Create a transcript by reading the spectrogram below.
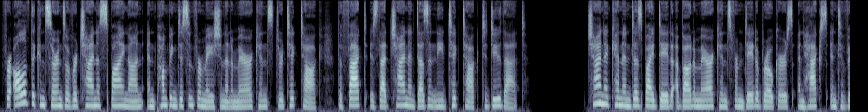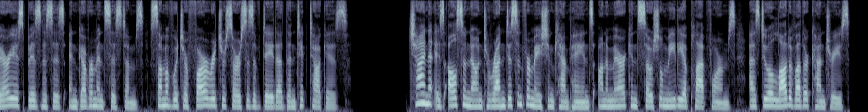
For all of the concerns over China spying on and pumping disinformation at Americans through TikTok, the fact is that China doesn't need TikTok to do that. China can and does buy data about Americans from data brokers and hacks into various businesses and government systems, some of which are far richer sources of data than TikTok is. China is also known to run disinformation campaigns on American social media platforms, as do a lot of other countries,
